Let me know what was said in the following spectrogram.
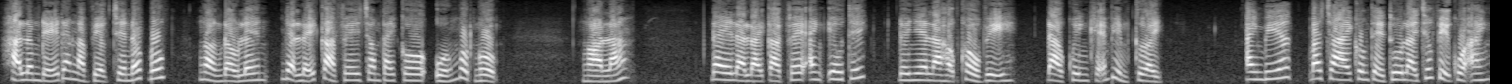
Hạ Lâm Đế đang làm việc trên notebook, ngẩng đầu lên, nhận lấy cà phê trong tay cô uống một ngụm. Ngon lắm. Đây là loại cà phê anh yêu thích, đương nhiên là hợp khẩu vị. Đào Khuynh khẽ mỉm cười. Anh biết, ba trai không thể thu lại chức vị của anh,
